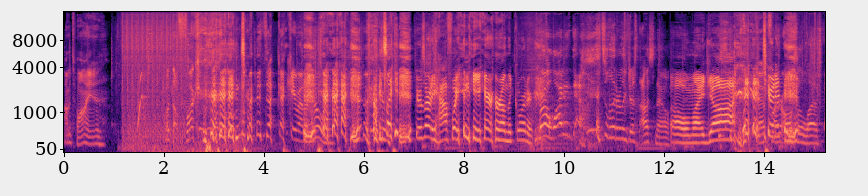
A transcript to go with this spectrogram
I'm trying. What the fuck? that guy came out of nowhere. it's like he was already halfway in the air around the corner. Bro, why did that? It's literally just us now. Oh my god, dude! It, also left.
